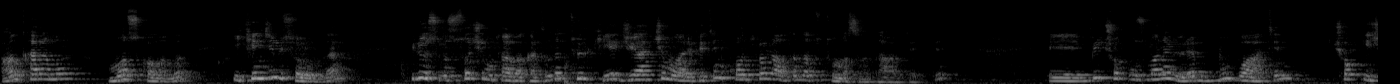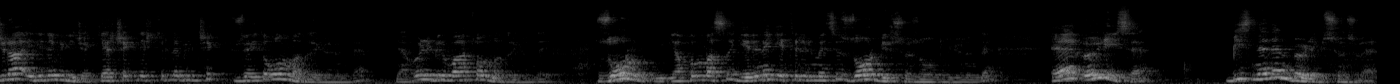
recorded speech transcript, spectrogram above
Ankara mı, Moskova mı? İkinci bir sorum da biliyorsunuz Soçi mutabakatında Türkiye cihatçı muhalefetin kontrol altında tutulmasını taahhüt etti. Ee, Birçok uzmana göre bu vaatin çok icra edilebilecek, gerçekleştirilebilecek düzeyde olmadığı yönünde. Yani öyle bir vaat olmadığı yönünde. Zor yapılması, yerine getirilmesi zor bir söz olduğu yönünde. Eğer öyleyse biz neden böyle bir söz verdik?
